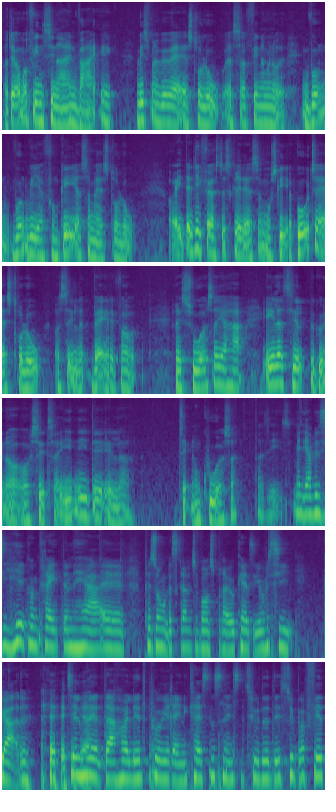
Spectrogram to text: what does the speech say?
Og det er om at finde sin egen vej. Ikke? Hvis man vil være astrolog, så finder man ud af, hvordan, hvordan vil jeg fungere som astrolog? Og et af de første skridt er så måske at gå til astrolog og se, hvad er det for ressourcer, jeg har, eller til begynde at sætte sig ind i det, eller tage nogle kurser. Præcis. Men jeg vil sige helt konkret, den her øh, person, der skrev til vores brevkasse, jeg vil sige, gør det. Tilmeld dig hold lidt på Irene Christensen Instituttet. Det er super fedt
